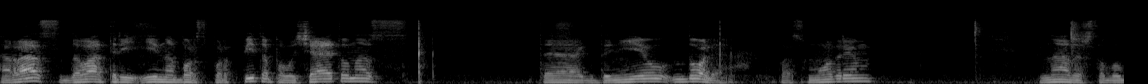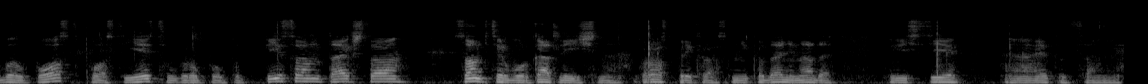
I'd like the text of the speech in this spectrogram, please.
Раз, два, три. И набор спортпита получает у нас... Так, Даниил Доля. Посмотрим. Надо, чтобы был пост. Пост есть, в группу подписан. Так что Санкт-Петербург отлично. Просто прекрасно. Никуда не надо вести а, этот самый.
